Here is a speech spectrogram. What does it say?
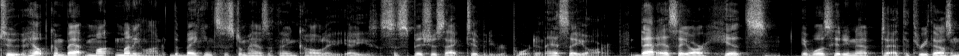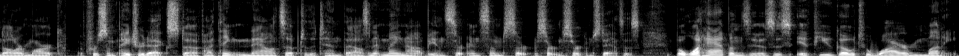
to help combat mo- money laundering, the banking system has a thing called a, a suspicious activity report, an SAR. That SAR hits. It was hitting at at the three thousand dollar mark for some Patriot Act stuff. I think now it's up to the ten thousand. It may not be in cer- in some cer- certain circumstances. But what happens is is if you go to wire money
